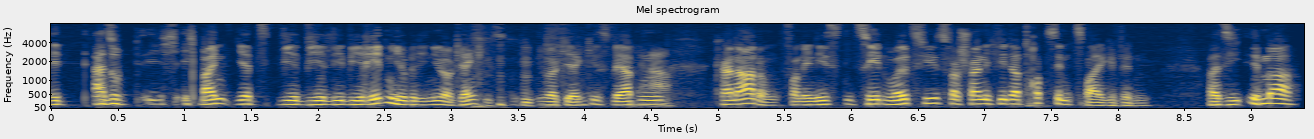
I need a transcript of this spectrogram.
Äh, also ich, ich meine jetzt, wir, wir, wir reden hier über die New York Yankees. Und die New York Yankees werden, ja. keine Ahnung, von den nächsten zehn World Series wahrscheinlich wieder trotzdem zwei gewinnen. Weil sie immer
